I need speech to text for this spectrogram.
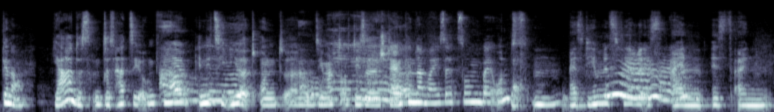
Genau ja, das, das hat sie irgendwie initiiert und ähm, sie macht auch diese Sternkinderbeisetzung bei uns. Mhm. Also die Himmelssphäre ist ein, ist ein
